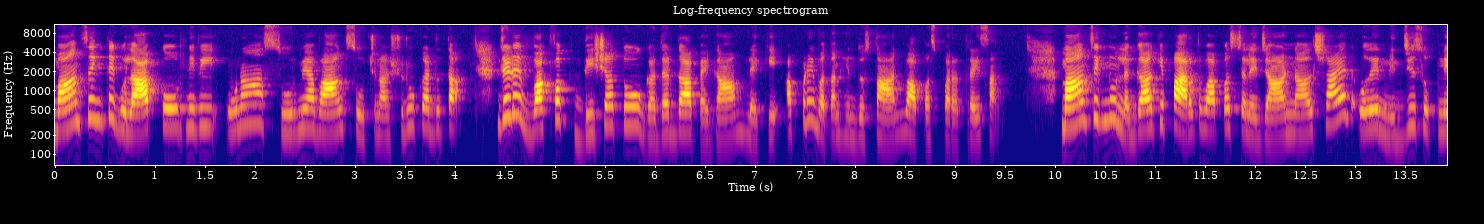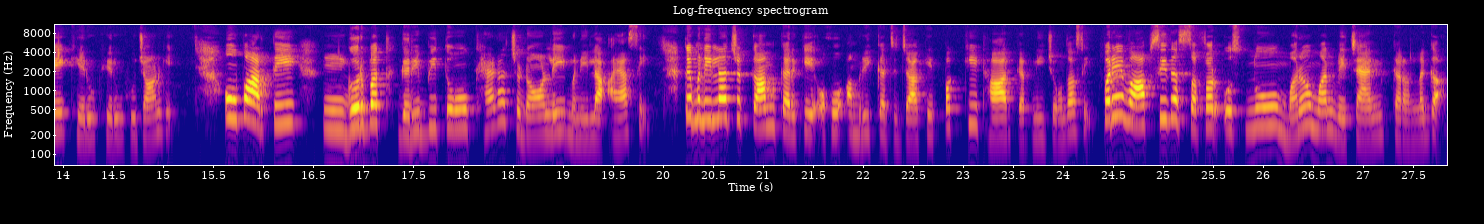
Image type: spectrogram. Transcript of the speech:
ਮਾਨ ਸਿੰਘ ਤੇ ਗੁਲਾਬ ਕੌਰ ਨੇ ਵੀ ਉਹਨਾਂ ਸੂਰਮਿਆਂ ਵਾਂਗ ਸੋਚਣਾ ਸ਼ੁਰੂ ਕਰ ਦਿੱਤਾ, ਜਿਹੜੇ ਵੱਖ-ਵੱਖ ਦੇਸ਼ਾਂ ਤੋਂ ਗਦਰ ਦਾ ਪੈਗਾਮ ਲੈ ਕੇ ਆਪਣੇ ਵਤਨ ਹਿੰਦੁਸਤਾਨ ਵਾਪਸ ਪਰਤ ਰਹੇ ਸਨ। ਮਾਨ ਸਿੰਘ ਨੂੰ ਲੱਗਾ ਕਿ ਭਾਰਤ ਵਾਪਸ ਚਲੇ ਜਾਣ ਨਾਲ ਸ਼ਾਇਦ ਉਹਦੇ ਨਿੱਜੀ ਸੁਪਨੇ ਖੇਰੂ-ਖੇਰੂ ਹੋ ਜਾਣਗੇ। ਉਹ ਭਾਰਤੀ ਗੁਰਬਤ ਗਰੀਬੀ ਤੋਂ ਖਹਿੜਾ ਛਡਾਉਣ ਲਈ ਮਨੀਲਾ ਆਇਆ ਸੀ ਤੇ ਮਨੀਲਾ 'ਚ ਕੰਮ ਕਰਕੇ ਉਹ ਅਮਰੀਕਾ 'ਚ ਜਾ ਕੇ ਪੱਕੀ ਠਾਰ ਕਰਨੀ ਚਾਹੁੰਦਾ ਸੀ। ਪਰ ਇਹ ਵਾਪਸੀ ਦਾ ਸਫ਼ਰ ਉਸ ਨੂੰ ਮਨੋ ਮਨ ਬੇਚੈਨ ਕਰਨ ਲੱਗਾ।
